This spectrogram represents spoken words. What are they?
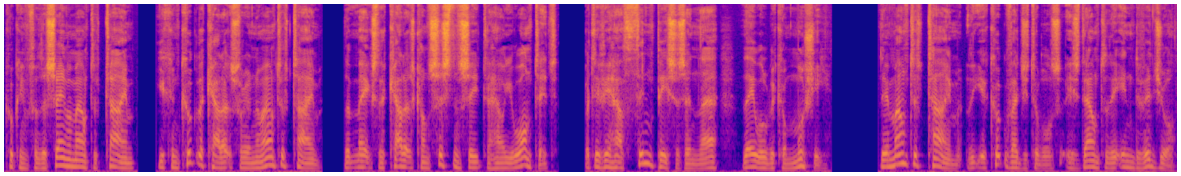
cooking for the same amount of time, you can cook the carrots for an amount of time that makes the carrot's consistency to how you want it, but if you have thin pieces in there, they will become mushy. The amount of time that you cook vegetables is down to the individual.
